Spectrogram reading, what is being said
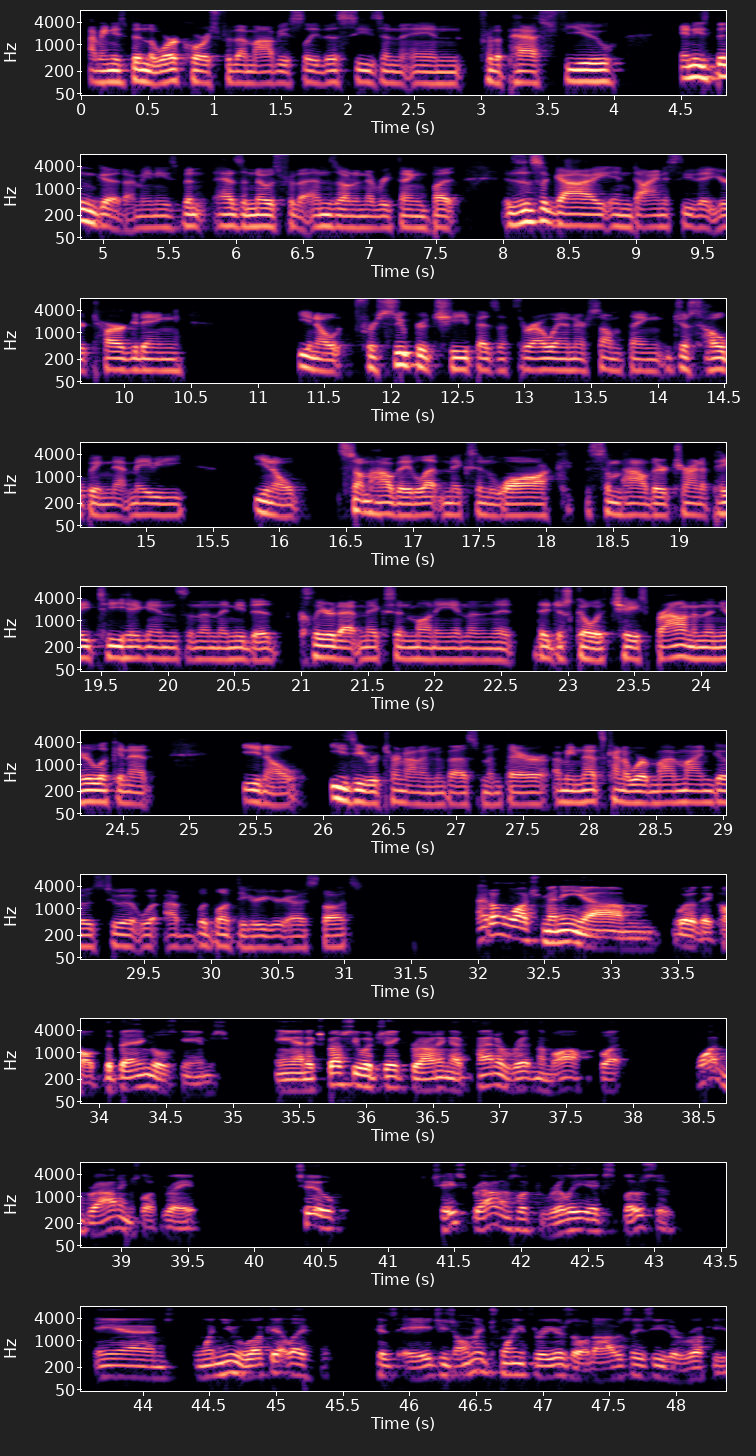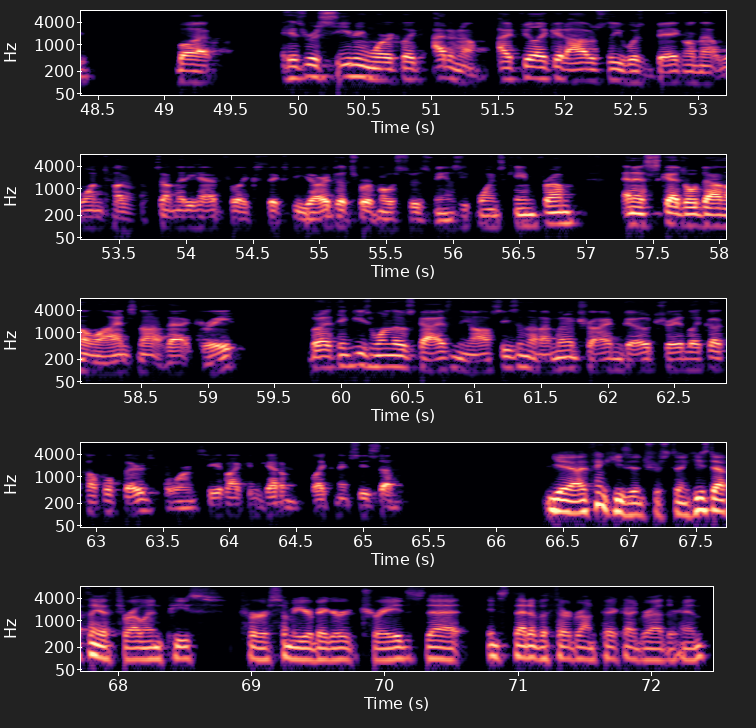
I mean, he's been the workhorse for them, obviously, this season and for the past few. And he's been good. I mean, he's been has a nose for the end zone and everything. But is this a guy in Dynasty that you're targeting, you know, for super cheap as a throw in or something, just hoping that maybe, you know, somehow they let Mixon walk. Somehow they're trying to pay Tee Higgins, and then they need to clear that Mixon money, and then they, they just go with Chase Brown, and then you're looking at, you know, easy return on an investment there. I mean, that's kind of where my mind goes to it. I would love to hear your guys' thoughts. I don't watch many. Um, what are they called? The Bengals games, and especially with Jake Browning, I've kind of written them off. But one, Browning's looked great. Two, Chase Brown has looked really explosive. And when you look at like his age. He's only 23 years old. Obviously, he's a rookie, but his receiving work, like I don't know, I feel like it obviously was big on that one touchdown that he had for like 60 yards. That's where most of his fantasy points came from. And his schedule down the line's not that great. But I think he's one of those guys in the offseason that I'm going to try and go trade like a couple thirds for and see if I can get him, like Nick said. Yeah, I think he's interesting. He's definitely a throw in piece for some of your bigger trades that instead of a third round pick, I'd rather him.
